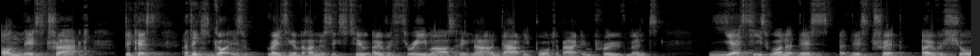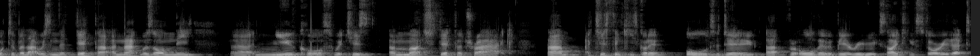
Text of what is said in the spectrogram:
on this track because I think he got his rating of 162 over three miles. I think that undoubtedly brought about improvement. Yes, he's won at this at this trip over shorter, but that was in the Dipper, and that was on the uh, new course, which is a much stiffer track. Um, I just think he's got it all to do. Uh, for all that, would be a really exciting story that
